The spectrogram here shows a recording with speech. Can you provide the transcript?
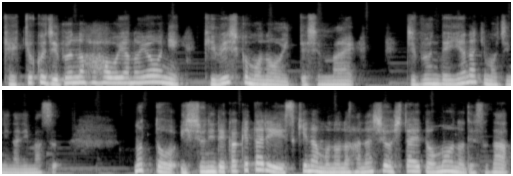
結局自分の母親のように厳しくものを言ってしまい自分で嫌な気持ちになりますもっと一緒に出かけたり好きなものの話をしたいと思うのですが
